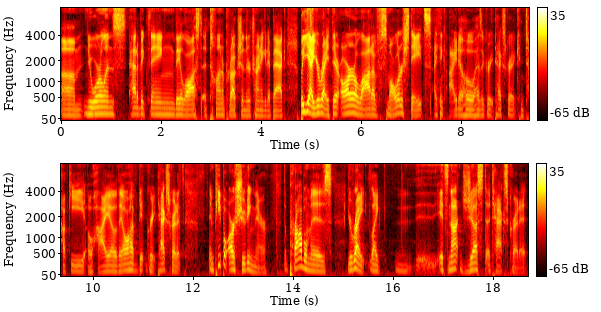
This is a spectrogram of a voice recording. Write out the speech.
Um, New Orleans had a big thing. They lost a ton of production. They're trying to get it back. But yeah, you're right. There are a lot of smaller states. I think Idaho has a great tax credit. Kentucky, Ohio, they all have great tax credits. And people are shooting there. The problem is, you're right. Like, it's not just a tax credit.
